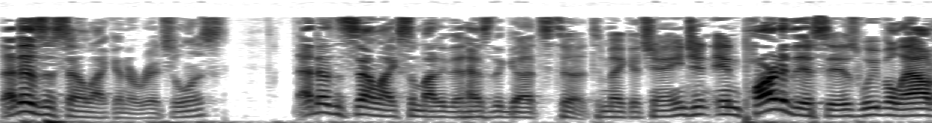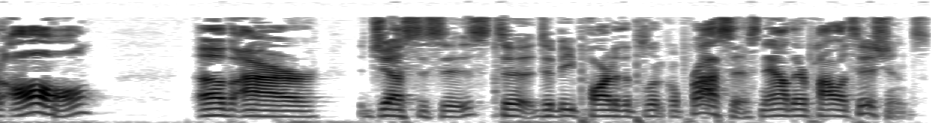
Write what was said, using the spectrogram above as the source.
that doesn't sound like an originalist. That doesn't sound like somebody that has the guts to, to make a change. And, and part of this is we've allowed all of our justices to, to be part of the political process. Now they're politicians.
